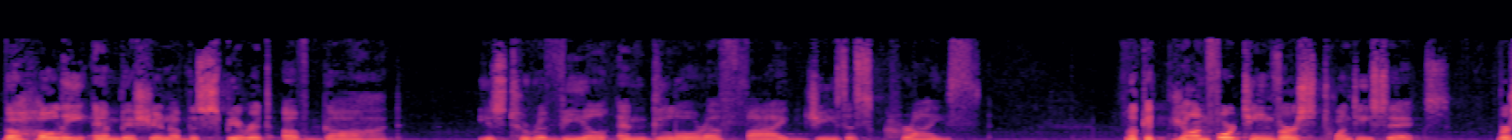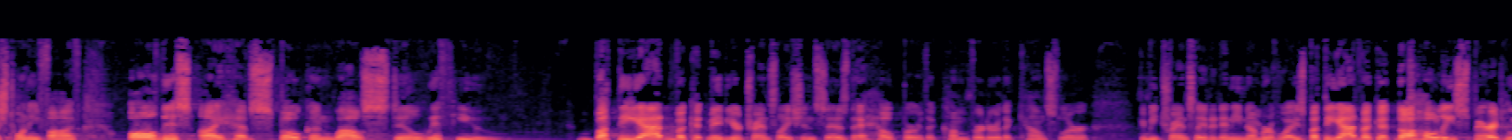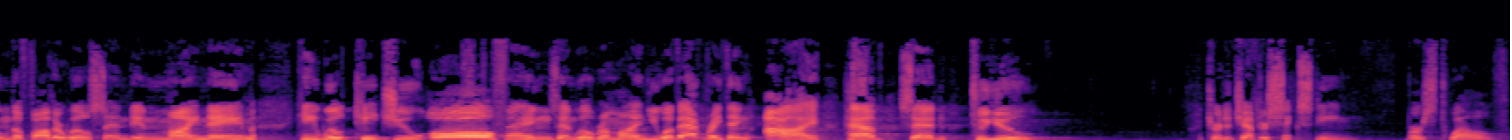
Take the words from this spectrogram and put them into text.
the holy ambition of the Spirit of God is to reveal and glorify Jesus Christ. Look at John 14, verse 26, verse 25. All this I have spoken while still with you. But the advocate, maybe your translation says the helper, the comforter, the counselor, can be translated any number of ways. But the advocate, the Holy Spirit, whom the Father will send in my name, he will teach you all things and will remind you of everything I have said to you. Turn to chapter 16, verse 12.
